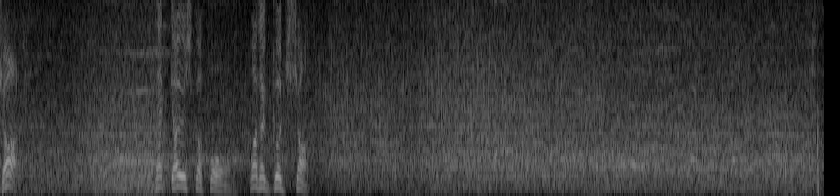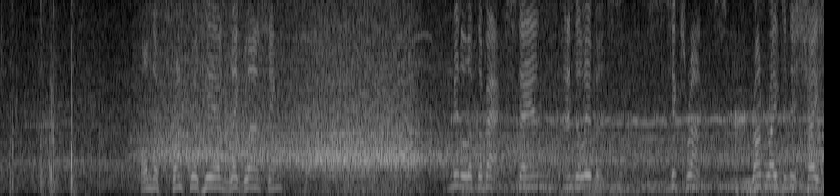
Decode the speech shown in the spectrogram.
Shot. That goes for four. What a good shot. On the front foot here, leg glancing. Middle of the bat, stands and delivers. Six runs. Run rate in this chase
